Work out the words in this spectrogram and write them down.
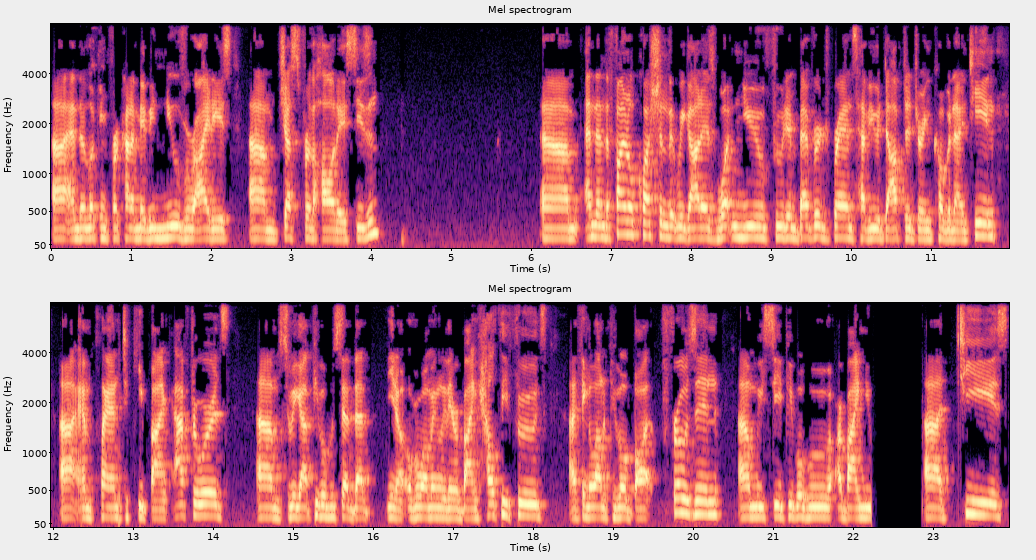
uh, and they're looking for kind of maybe new varieties um, just for the holiday season. Um, and then the final question that we got is what new food and beverage brands have you adopted during COVID 19 uh, and plan to keep buying afterwards? Um, so we got people who said that, you know, overwhelmingly they were buying healthy foods. I think a lot of people bought frozen. Um, we see people who are buying new uh, teas,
